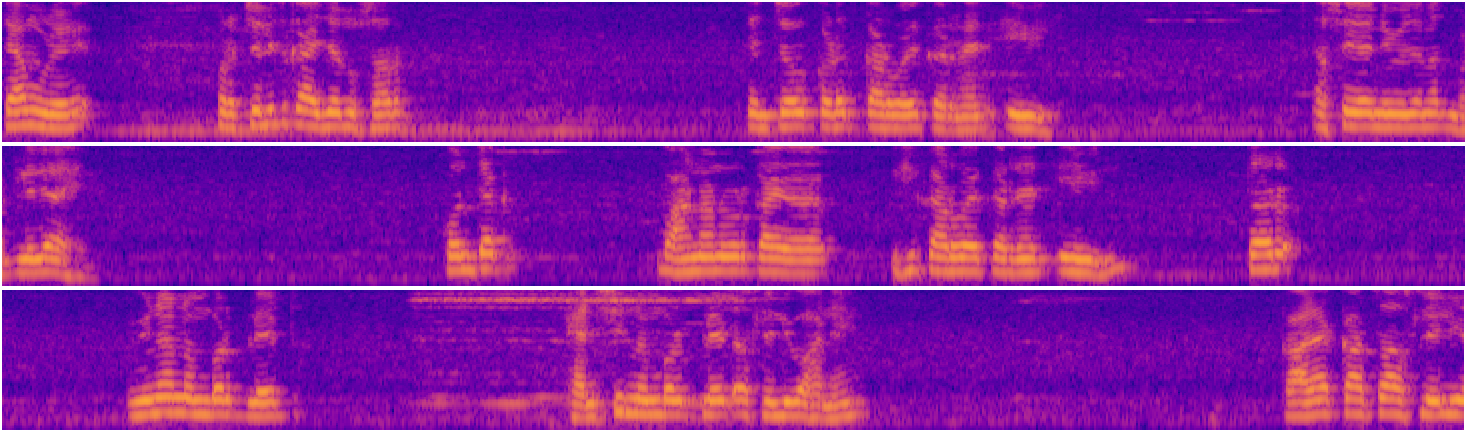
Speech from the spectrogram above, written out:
त्यामुळे प्रचलित कायद्यानुसार त्यांच्यावर कडक कारवाई करण्यात येईल असे या निवेदनात म्हटलेले आहे. कोणत्या वाहनांवर काय ही कारवाई करण्यात येईल? तर विना number plate fancy number plate असलेली वाहने काळ्या काचा असलेली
